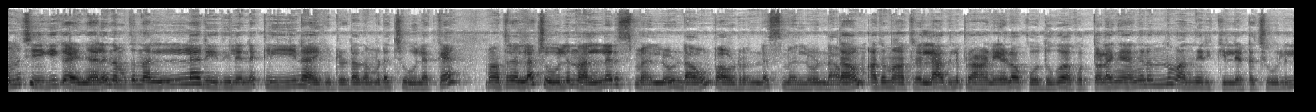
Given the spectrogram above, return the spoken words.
ഒന്ന് ചീകി കഴിഞ്ഞാൽ നമുക്ക് നല്ല രീതിയിൽ തന്നെ ക്ലീൻ ആയി കിട്ടും കേട്ടോ നമ്മുടെ ചൂലൊക്കെ. മാത്രമല്ല ചൂൽ നല്ലൊരു സ്മെല്ലും ഉണ്ടാവും പൗഡറിന്റെ സ്മെല്ലും ഉണ്ടാവും. അത് മാത്രമല്ല അതിൽ പ്രാണികളോ കൊതുകോ കൊത്തുളങ്ങ അങ്ങനെ ഒന്നും വന്നിരിക്കില്ല കേട്ടോ ചൂലിൽ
